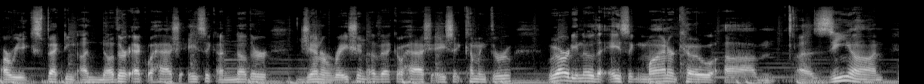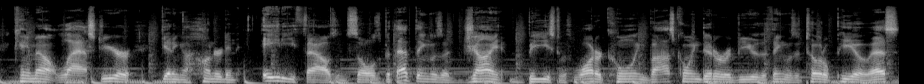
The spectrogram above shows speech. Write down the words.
are we expecting another Equihash ASIC, another generation of Equihash ASIC coming through? We already know the ASIC Miner Co. Um, uh, Zeon came out last year getting 180,000 sols, but that thing was a giant beast with water cooling. VoskCoin did a review. The thing was a total POS.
